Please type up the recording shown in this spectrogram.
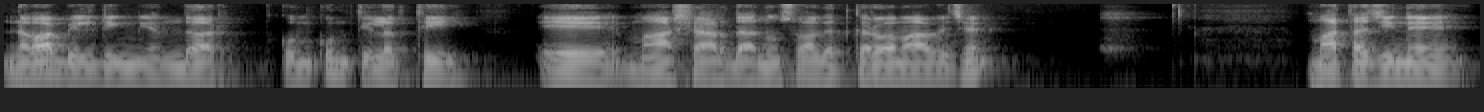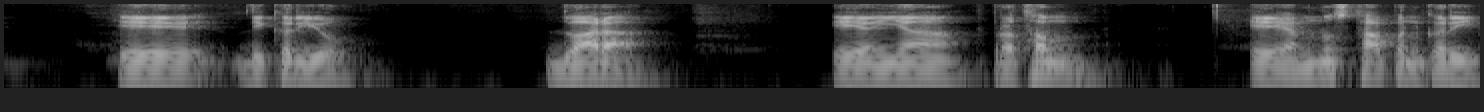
નવા બિલ્ડિંગની અંદર કુમકુમ તિલકથી એ મા શારદાનું સ્વાગત કરવામાં આવે છે. માતાજીને એ દીકરીઓ દ્વારા એ અહીંયા પ્રથમ એ એમનું સ્થાપન કરી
